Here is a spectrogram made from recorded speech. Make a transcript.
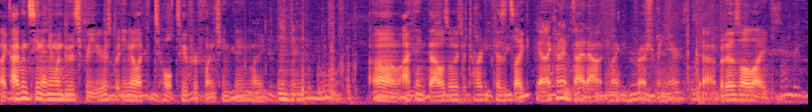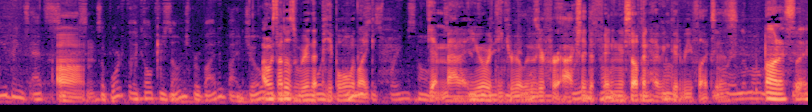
like I haven't seen anyone do this for years, but you know, like the whole two for flinching thing, like, um, I think that was always retarded because it's like, yeah, that kind of died out in like freshman year. yeah, but it was all like, Um, I always thought it was weird that people would like get mad at you or think you're a loser for actually defending yourself and having good reflexes. Honestly.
